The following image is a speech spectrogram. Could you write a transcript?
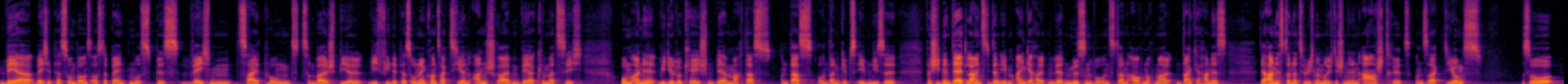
wer, welche Person bei uns aus der Band muss bis welchem Zeitpunkt zum Beispiel wie viele Personen kontaktieren, anschreiben, wer kümmert sich um eine Videolocation, wer macht das und das und dann gibt es eben diese verschiedenen Deadlines, die dann eben eingehalten werden müssen, wo uns dann auch nochmal, danke Hannes, der Hannes dann natürlich nochmal richtig schon in den Arsch tritt und sagt, Jungs, so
